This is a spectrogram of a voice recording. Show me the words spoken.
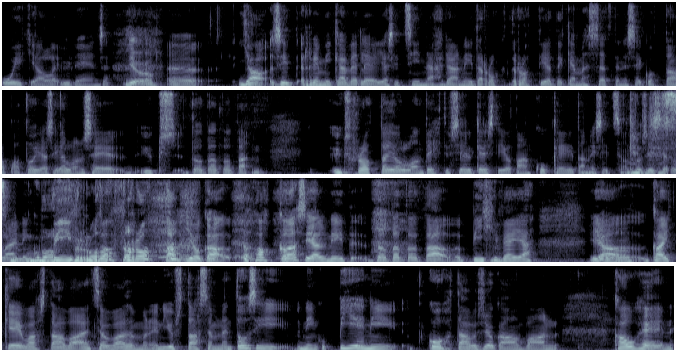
oikealle yleensä. Joo. Ja sitten Remi kävelee ja sitten siinä nähdään niitä rottia tekemässä, että ne sekoittaa patoja. Siellä on se yksi, tota, tota, yksi rotta, jolla on tehty selkeästi jotain kokeita, niin sitten se on tosi sellainen niin kuin rotta, joka hakkaa siellä niitä tota, tota, pihvejä ja Joo. kaikkea vastaavaa. Että se on vaan semmoinen, just taas semmoinen tosi niin kuin pieni kohtaus, joka on vaan kauhean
